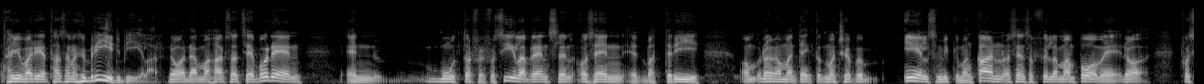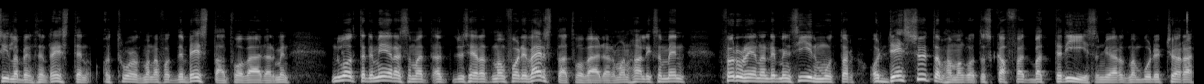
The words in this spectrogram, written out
har ju varit att ha sådana hybridbilar då, där man har så att säga både en, en motor för fossila bränslen och sen ett batteri. Och då har man tänkt att man köper el så mycket man kan och sen så fyller man på med då fossila bränslen resten och tror att man har fått det bästa av två världar men nu låter det mer som att, att du säger att man får det värsta av två världar. Man har liksom en förorenande bensinmotor och dessutom har man gått och skaffat ett batteri som gör att man borde köra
